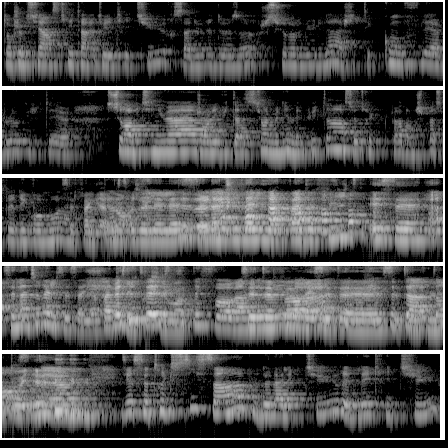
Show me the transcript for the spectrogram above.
Donc je me suis inscrite à un atelier d'écriture, ça a duré deux heures. Je suis revenue là, j'étais gonflée à bloc, j'étais euh, sur un petit nuage en lévitation. Je me dis, mais putain, ce truc, pardon, je sais pas des gros mots. C'est pas grave, non, je les laisse, c'est naturel, il n'y a pas de filtre. Et c'est naturel, c'est ça, il n'y a pas de filtre chez moi. C'était fort, hein, C'était fort et c'était. C'était intense. Oui. Dire ce truc si simple de la lecture et de l'écriture,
